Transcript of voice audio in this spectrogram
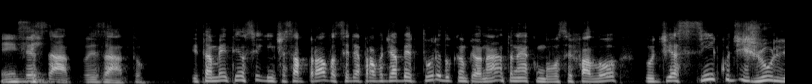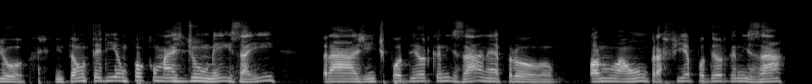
Enfim. Exato, exato. E também tem o seguinte: essa prova seria a prova de abertura do campeonato, né? Como você falou, no dia 5 de julho. Então teria um pouco mais de um mês aí para a gente poder organizar, né? Para Fórmula 1, para a FIA poder organizar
